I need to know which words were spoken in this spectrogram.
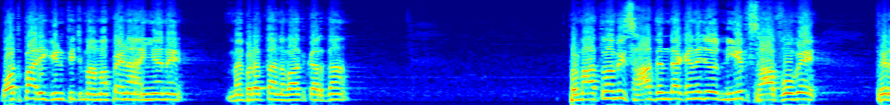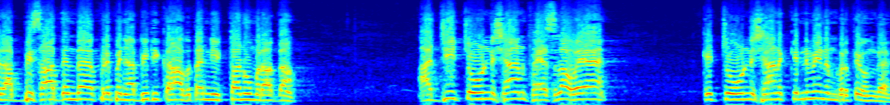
ਬਹੁਤ ਭਾਰੀ ਗਿਣਤੀ ਚ ਮਾਮਾ ਭੈਣਾਂ ਆਈਆਂ ਨੇ। ਮੈਂ ਬੜਾ ਧੰਨਵਾਦ ਕਰਦਾ। ਪਰਮਾਤਮਾ ਵੀ ਸਾਥ ਦਿੰਦਾ ਕਹਿੰਦੇ ਜਦੋਂ ਨੀਅਤ ਸਾਫ਼ ਹੋਵੇ, ਫਿਰ ਰੱਬ ਵੀ ਸਾਥ ਦਿੰਦਾ ਆਪਣੇ ਪੰਜਾਬੀ ਦੀ ਕਹਾਵਤ ਹੈ, ਨੀਤਾਂ ਨੂੰ ਮਰਾਦਾਂ। ਅੱਜ ਹੀ ਚੋਣ ਨਿਸ਼ਾਨ ਫੈਸਲਾ ਹੋਇਆ ਹੈ ਕਿ ਚੋਣ ਨਿਸ਼ਾਨ ਕਿੰਨਵੇਂ ਨੰਬਰ ਤੇ ਹੁੰਦਾ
